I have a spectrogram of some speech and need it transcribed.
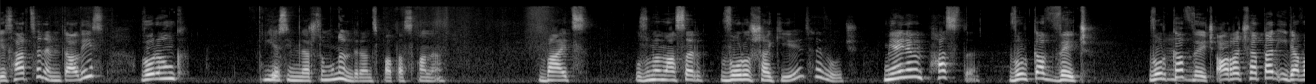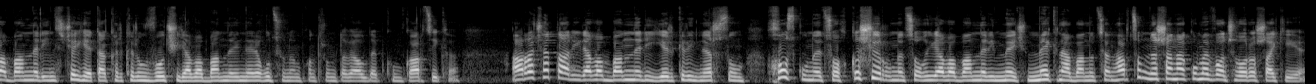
Ես հարցեր եմ տալիս, որոնք ես իմ ներսում ունեմ դրանց պատասխանը։ Բայց ուզում եմ ասել, որոշակի է, թե ոչ։ Միայն եմ փաստը, որ կա վեճ, որ կա վեճ, առաջատար իրավաբանների ինձ չի հետաքրքրում ոչ իրավաբանների ներողություն եմ խնդրում տվյալ դեպքում կարծիքը, առաջատար իրավաբանների երկրի ներսում խոսք ունեցող, կշիռ ունեցող իրավաբանների մեջ մեկնաբանության հարցում նշանակում է ոչ որոշակի է։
